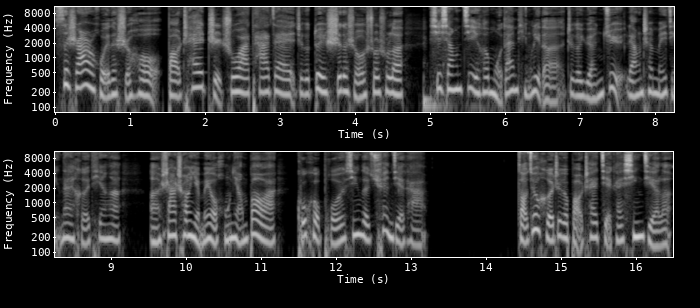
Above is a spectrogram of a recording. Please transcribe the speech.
四十二回的时候，宝钗指出啊，她在这个对诗的时候说出了《西厢记》和《牡丹亭》里的这个原句：“良辰美景奈何天啊，呃，纱窗也没有红娘报啊，苦口婆心的劝诫她。”早就和这个宝钗解开心结了，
